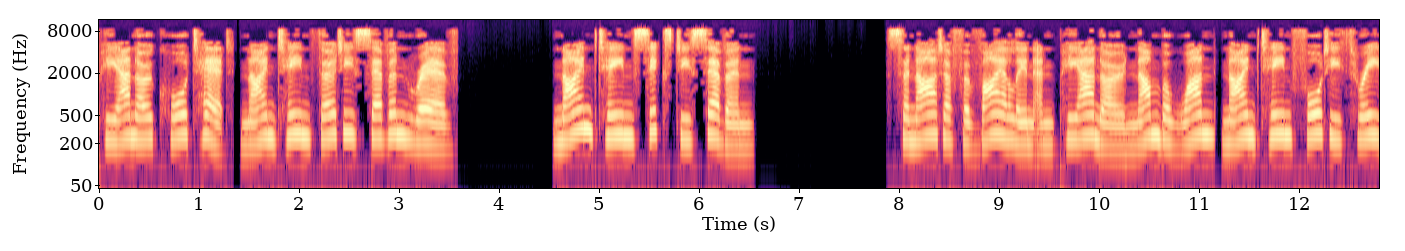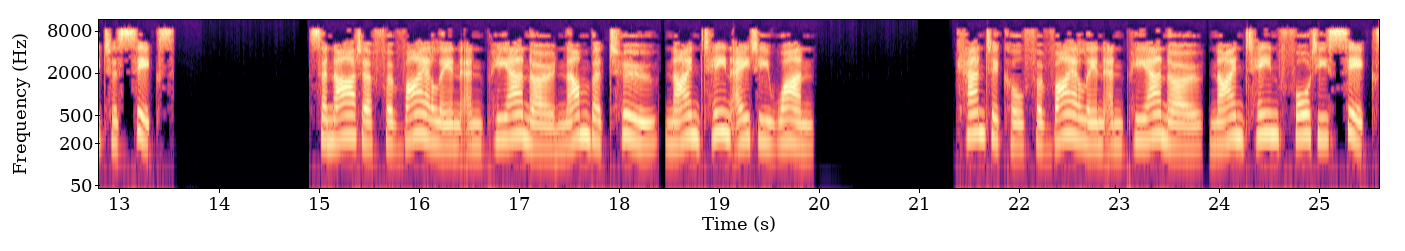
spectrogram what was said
Piano Quartet 1937 Rev 1967 Sonata for Violin and Piano No. 1 1943 6 Sonata for Violin and Piano No. 2 1981 Canticle for Violin and Piano 1946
